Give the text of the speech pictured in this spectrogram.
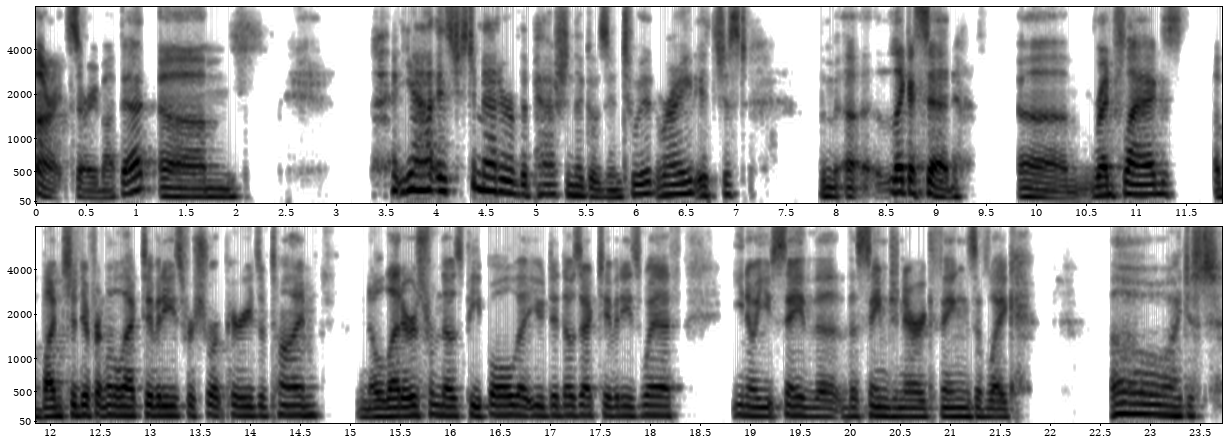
All right, sorry about that. Um, yeah, it's just a matter of the passion that goes into it, right? It's just, uh, like I said, um, red flags, a bunch of different little activities for short periods of time, no letters from those people that you did those activities with. You know, you say the the same generic things of like, oh, I just,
